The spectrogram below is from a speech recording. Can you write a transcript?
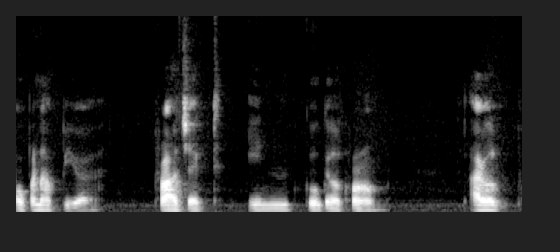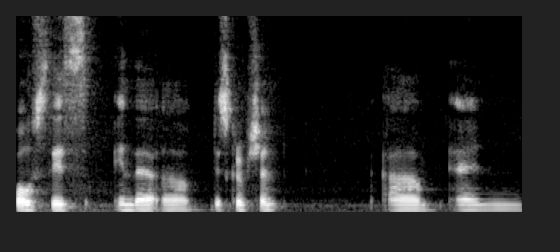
open up your project in Google Chrome I will post this in the uh, description. Um, and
